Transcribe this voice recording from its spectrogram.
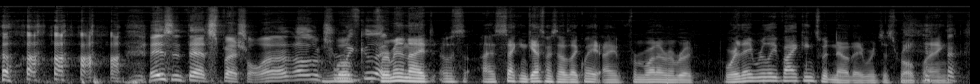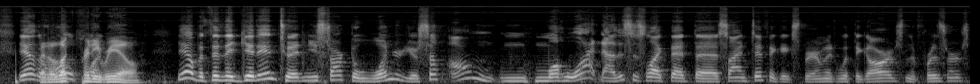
Isn't that special? Uh, that looks well, really good. for a minute, I was I second guessed myself. I was like, wait, I from what I remember, were they really Vikings? But no, they were just role playing. Yeah, but it looked pretty real. Yeah, but then they get into it, and you start to wonder yourself, oh, m- m- what now? This is like that uh, scientific experiment with the guards and the prisoners,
